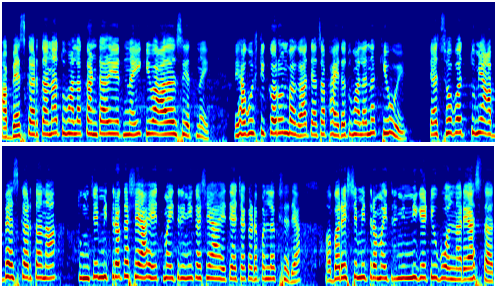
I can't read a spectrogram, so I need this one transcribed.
अभ्यास करताना तुम्हाला कंटाळा येत नाही किंवा आळस येत नाही. ह्या गोष्टी करून बघा त्याचा फायदा तुम्हाला नक्की होईल. त्याचसोबत तुम्ही अभ्यास करताना तुमचे मित्र कसे आहेत मैत्रिणी कसे आहेत याच्याकडे पण लक्ष द्या. बरेचसे मित्र मैत्रिणी निगेटिव्ह बोलणारे असतात.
